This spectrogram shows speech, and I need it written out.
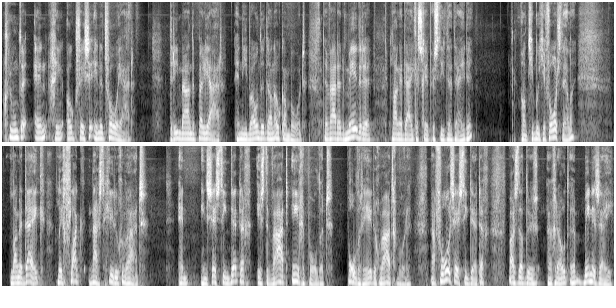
groenten en ging ook vissen in het voorjaar. Drie maanden per jaar. En die woonden dan ook aan boord. Er waren er meerdere lange dijkerschippers die dat deden. Want je moet je voorstellen, Lange Dijk ligt vlak naast Herugewaard. En in 1630 is de waard ingepolderd. Polder Herugewaard geworden. Maar voor 1630 was dat dus een grote binnenzee.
